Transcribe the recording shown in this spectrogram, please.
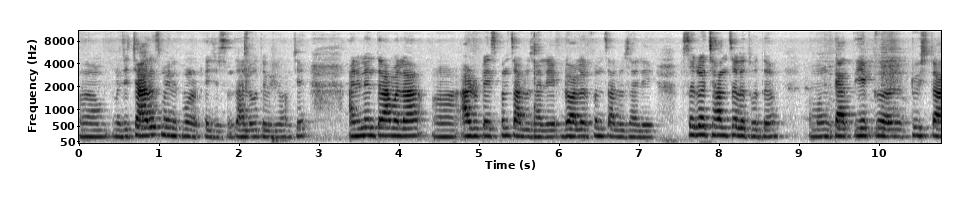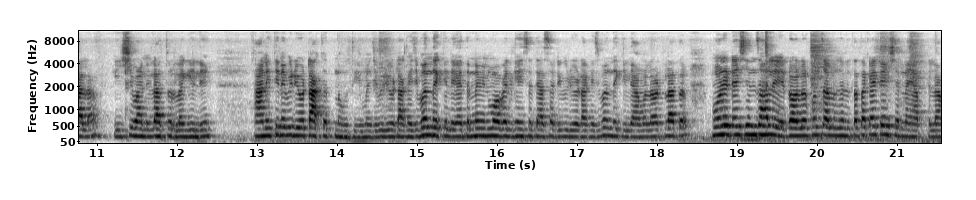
म्हणजे चारच महिन्यात मोनोटायझेशन झालं होतं व्हिडिओ आमचे. आणि नंतर आम्हाला ॲडव्हर्टाईज पण चालू झाले डॉलर पण चालू झाले सगळं छान चालत होतं. मग त्यात एक ट्विस्ट आला की शिवानी लातूरला गेले. आणि तिने व्हिडिओ टाकत नव्हती. म्हणजे व्हिडिओ टाकायचे बंद केले. काय तर नवीन मोबाईल घ्यायचा त्यासाठी व्हिडिओ टाकायचे बंद केले. आम्हाला वाटलं आता मोनिटेशन झाले डॉलर पण चालू झाले. तर आता काही टेन्शन नाही आपल्याला.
